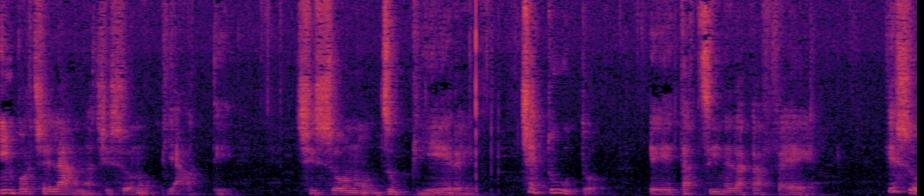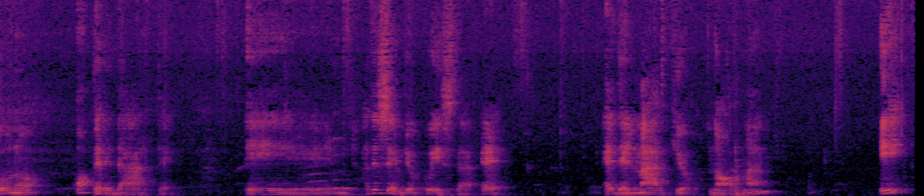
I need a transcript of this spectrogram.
in porcellana ci sono piatti, ci sono zuppiere, c'è tutto, e tazzine da caffè, che sono opere d'arte. E, ad esempio questa è, è del marchio Norman e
